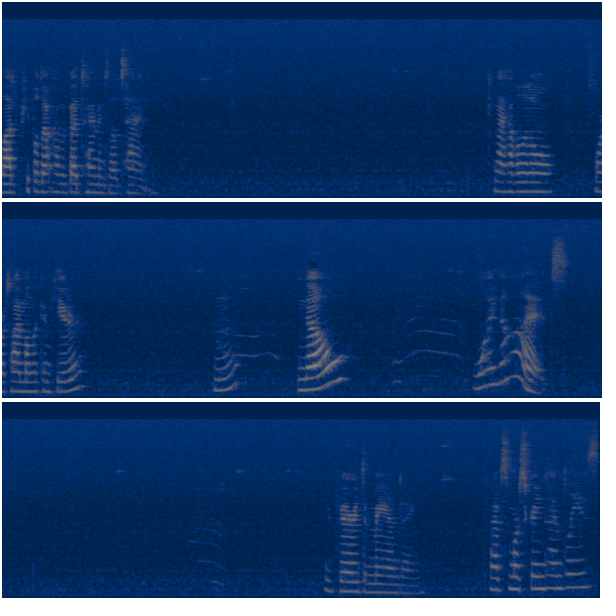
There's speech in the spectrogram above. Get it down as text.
A lot of people don't have a bedtime until 10. Can I have a little more time on the computer? Hmm? No? Why not? You're very demanding. Can I have some more screen time, please?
